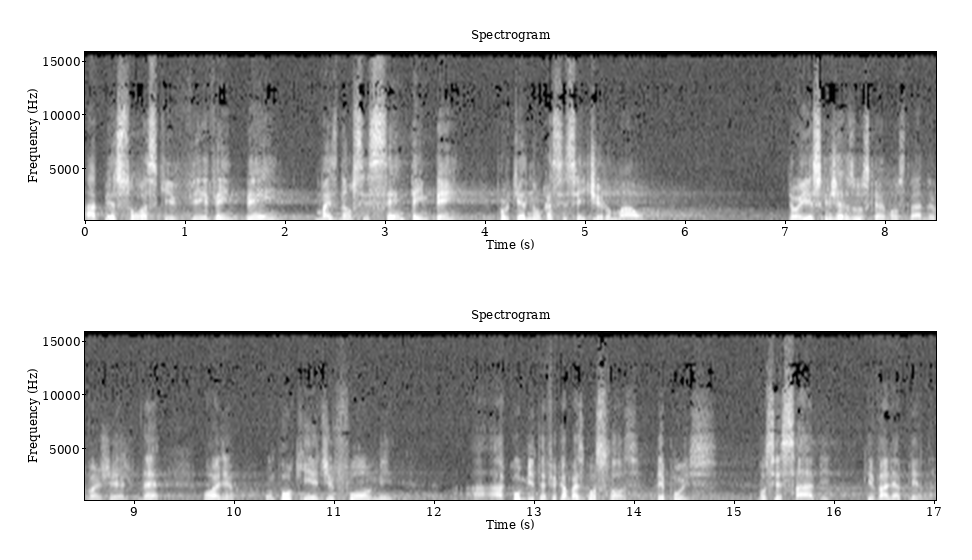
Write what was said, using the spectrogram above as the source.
Há pessoas que vivem bem, mas não se sentem bem, porque nunca se sentiram mal. Então é isso que Jesus quer mostrar no Evangelho, né? Olha, um pouquinho de fome a, a comida fica mais gostosa depois. Você sabe que vale a pena.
